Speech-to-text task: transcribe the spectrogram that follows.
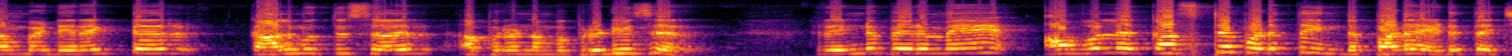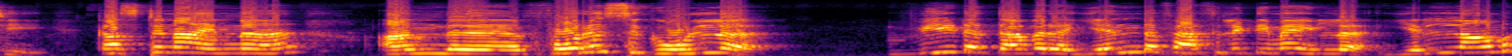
நம்ம டிரெக்டர் காலமுத்து சார் அப்புறம் நம்ம ப்ரொடியூசர் ரெண்டு பேருமே அவ்வளோ கஷ்டப்படுத்த இந்த படம் எடுத்தாச்சு. கஷ்டம்னா என்ன? அந்த ஃபாரஸ்டுக்கு உள்ள வீடை தவிர எந்த ஃபெசிலிட்டியுமே இல்லை. எல்லாமே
